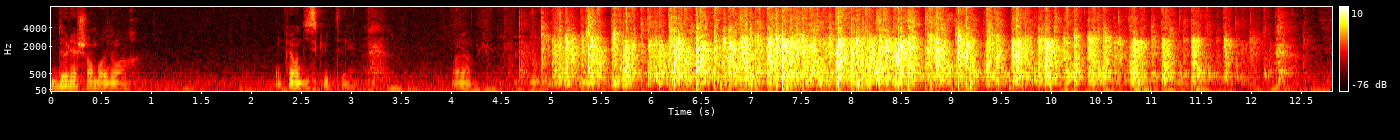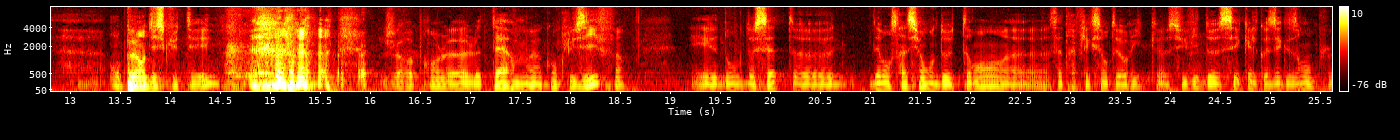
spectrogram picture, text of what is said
de la chambre noire. on peut en discuter. Voilà. On peut en discuter. Je reprends le, terme conclusif. Et donc de cette euh, démonstration en deux temps, euh, cette réflexion théorique euh, suivie de ces quelques exemples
